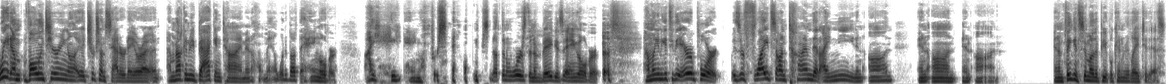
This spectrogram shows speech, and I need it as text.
wait, I'm volunteering at church on Saturday, or I, I'm not going to be back in time. And oh man, what about the hangover? I hate hangovers now. There's nothing worse than a Vegas hangover. How am I going to get to the airport? Is there flights on time that I need? And on and on and on. And I'm thinking some other people can relate to this.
